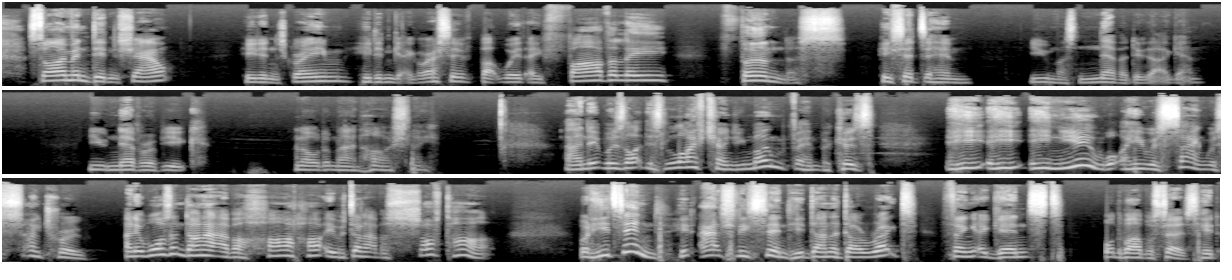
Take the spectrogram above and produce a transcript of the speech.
Simon didn't shout, he didn't scream, he didn't get aggressive, but with a fatherly firmness, he said to him, You must never do that again. You never rebuke an older man harshly. And it was like this life changing moment for him because he, he, he knew what he was saying was so true. And it wasn't done out of a hard heart, it was done out of a soft heart. But he'd sinned. He'd actually sinned. He'd done a direct thing against what the Bible says. He'd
